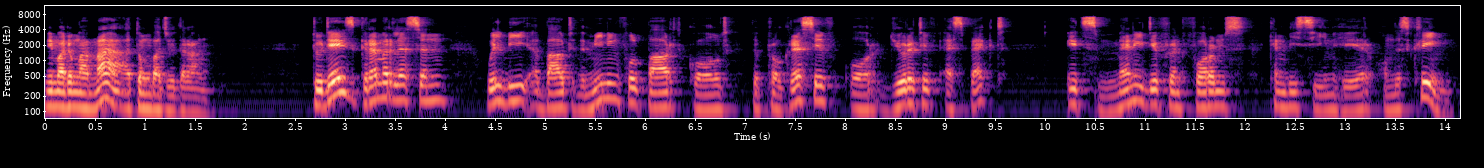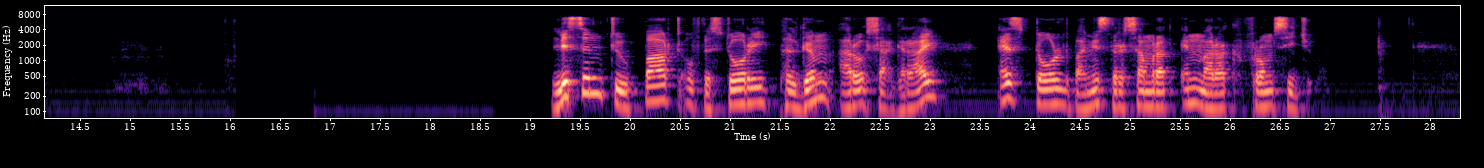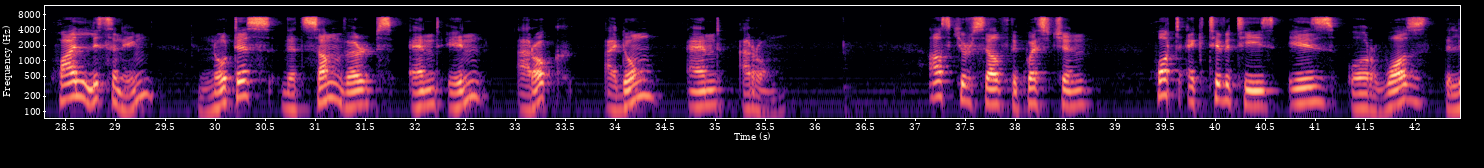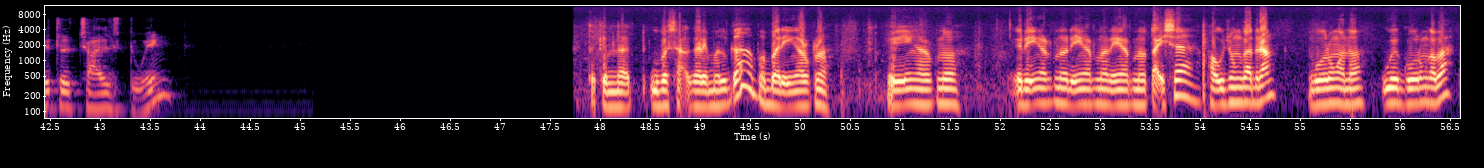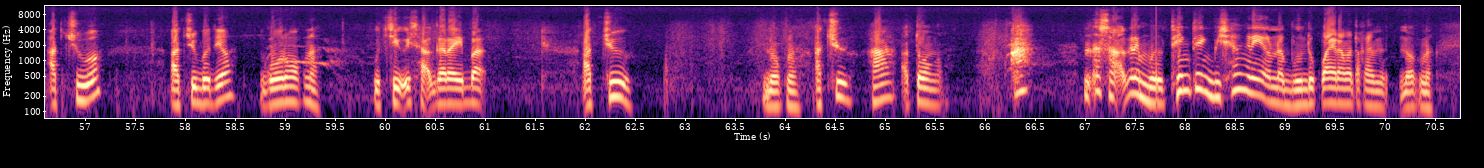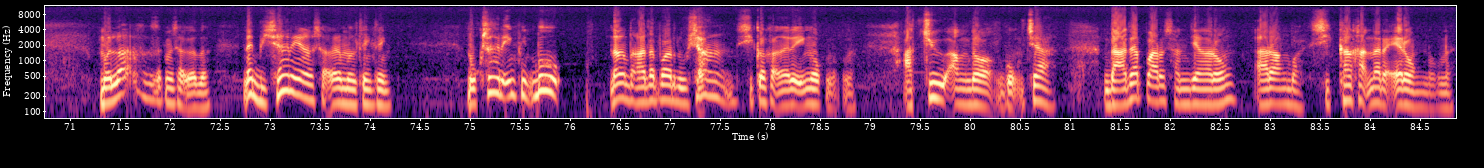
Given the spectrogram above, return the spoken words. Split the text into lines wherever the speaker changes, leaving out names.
Nimadungama atong bajudrang. Today's grammar lesson will be about the meaningful part called the progressive or durative aspect. Its many different forms can be seen here on the screen. Listen to part of the story Pilgrim Aro Shagrai as told by Mr. Samrat N. Marak from Siju. While listening, notice that some verbs end in arok, idong, and arong. Ask yourself the question, what activities is or was the little child doing?
takim na ubasa gari malga pabari ingarok no? Iri ingarok no. Iri ingarok no iri ingarok no iri ingarok no. Ta isa paujong gadrang gorong ano. Ue gorong ba acu acu ba dia gorong ok no uci ui sak garai ba acu. Nok no acu ha atong ah na sak garai mal ting ting bisa ngari na bunduk paira mata kam nok no mala sak sak gado na bisa ngari na sak garai mal ting ting. Nok sang ring pin bu. Nang dada par du sang sika kha nare ingok nok. Achu ang do gongcha dada par sanjang rong arang ba. Sika kha nare erong nok na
